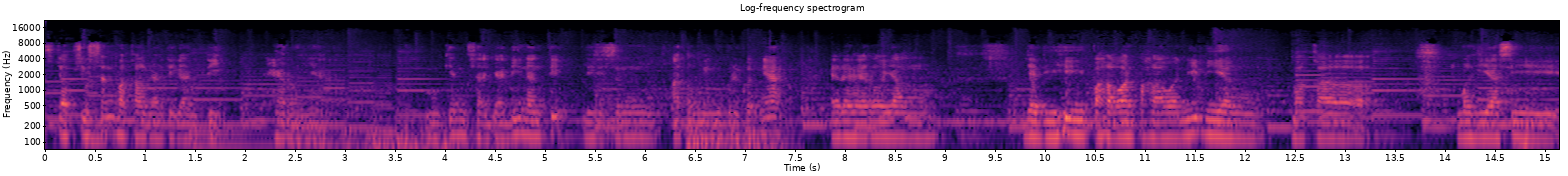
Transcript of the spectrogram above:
setiap season bakal ganti-ganti hero-nya mungkin bisa jadi nanti di season atau minggu berikutnya hero-hero yang jadi pahlawan-pahlawan ini yang bakal menghiasi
